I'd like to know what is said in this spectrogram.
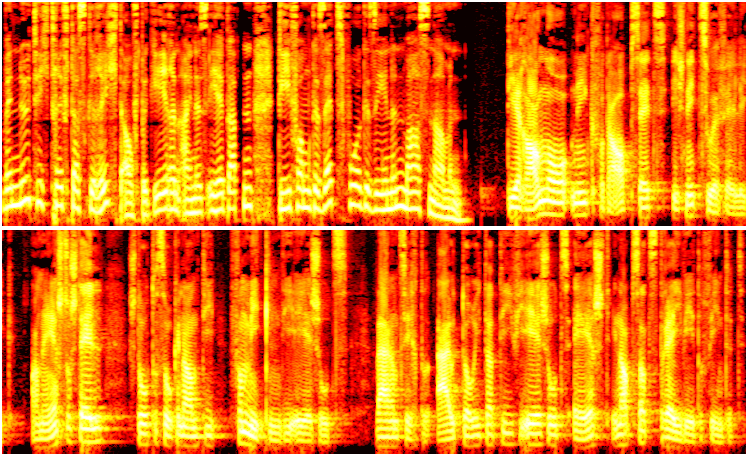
Wenn nötig, trifft das Gericht auf Begehren eines Ehegatten die vom Gesetz vorgesehenen Maßnahmen. Die Rangordnung der Absätze ist nicht zufällig. An erster Stelle steht der sogenannte vermittelnde Eheschutz, während sich der autoritative Eheschutz erst in Absatz 3 wiederfindet.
